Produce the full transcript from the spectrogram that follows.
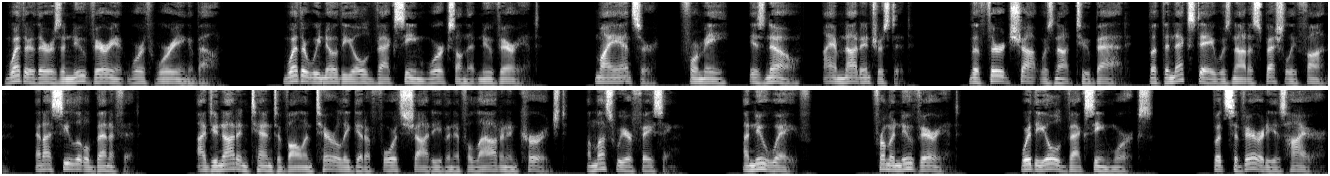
Whether there is a new variant worth worrying about. Whether we know the old vaccine works on that new variant. My answer, for me, is no, I am not interested. The third shot was not too bad, but the next day was not especially fun, and I see little benefit. I do not intend to voluntarily get a fourth shot even if allowed and encouraged, unless we are facing a new wave from a new variant where the old vaccine works. But severity is higher.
